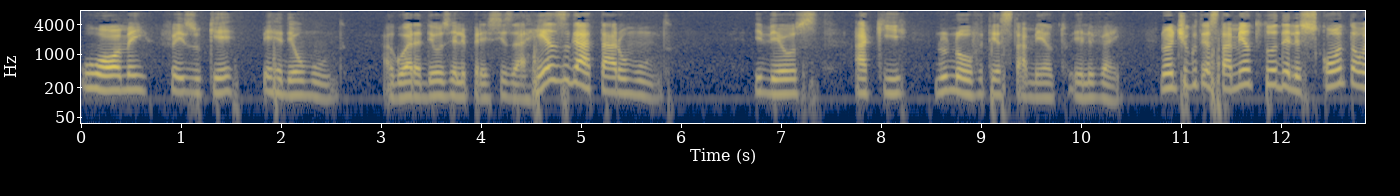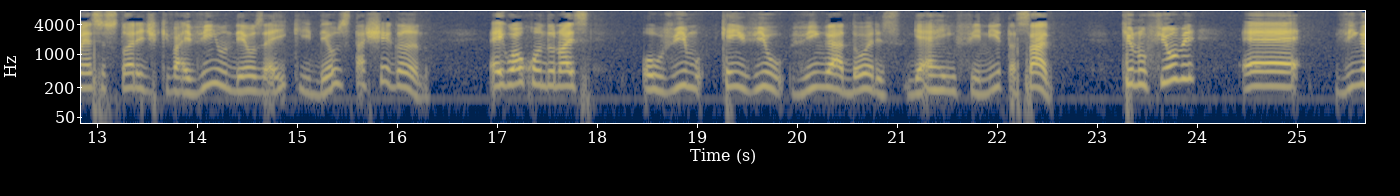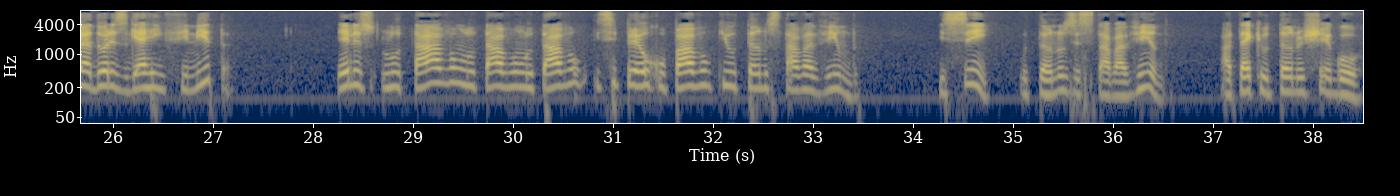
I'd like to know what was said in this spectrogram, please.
o homem fez o que? Perdeu o mundo. Agora Deus ele precisa resgatar o mundo. E Deus aqui no Novo Testamento ele vem. No Antigo Testamento todo eles contam essa história de que vai vir um Deus aí que Deus está chegando. É igual quando nós ouvimos quem viu Vingadores Guerra Infinita, sabe? Que no filme é Vingadores Guerra Infinita, eles lutavam, lutavam, lutavam e se preocupavam que o Thanos estava vindo. E sim, o Thanos estava vindo, até que o Thanos chegou.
